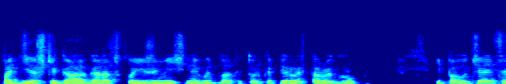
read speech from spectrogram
поддержки городской ежемесячной выплаты только первой и второй группы. И получается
